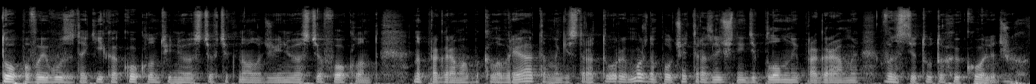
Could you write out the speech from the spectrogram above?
топовые вузы, такие как Auckland University of Technology, University of Auckland, на программах бакалавриата, магистратуры. Можно получать различные дипломные программы в институтах и колледжах.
